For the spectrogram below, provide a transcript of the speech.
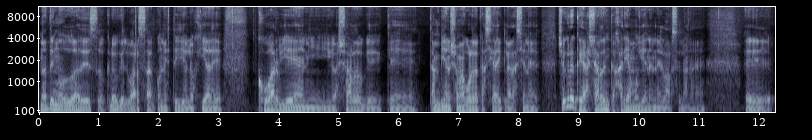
no tengo dudas de eso. Creo que el Barça con esta ideología de jugar bien y, Gallardo que, también yo me acuerdo que hacía declaraciones. Yo creo que Gallardo encajaría muy bien en el Barcelona. ¿eh? eh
